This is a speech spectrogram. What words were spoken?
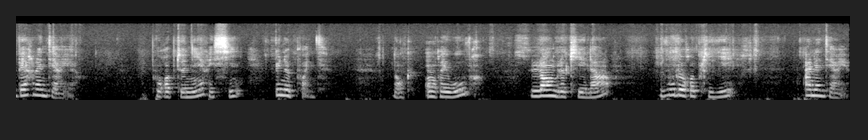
vers l'intérieur pour obtenir ici une pointe. Donc on réouvre, l'angle qui est là, vous le repliez à l'intérieur.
